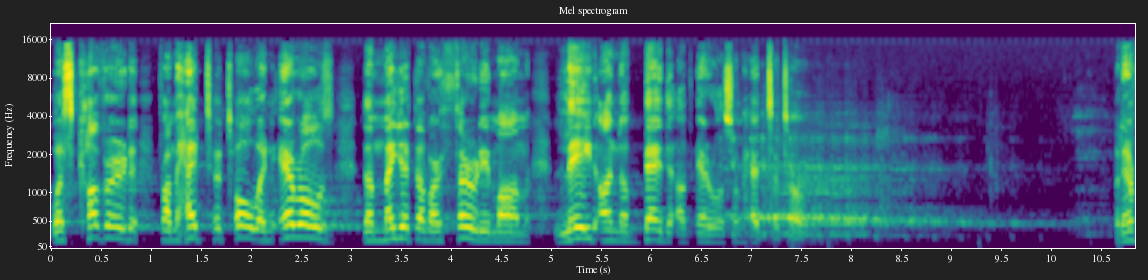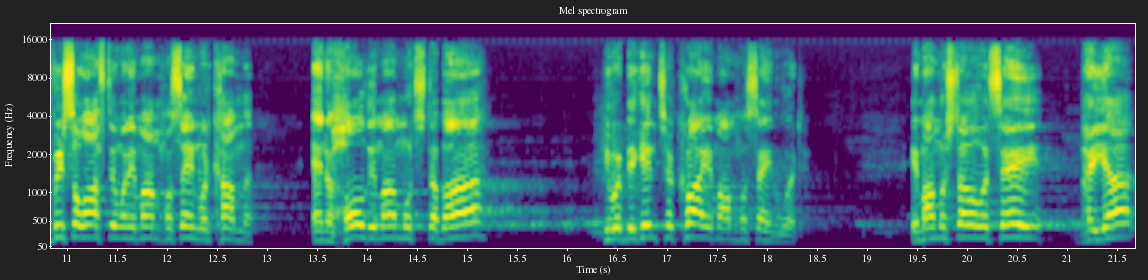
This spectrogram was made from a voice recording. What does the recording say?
was covered from head to toe in arrows. The mayyat of our third Imam laid on a bed of arrows from head to toe. But every so often, when Imam Hussein would come and hold Imam Mujtaba, he would begin to cry, Imam Hussein would. Imam Mujtaba would say, Bhaiya,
